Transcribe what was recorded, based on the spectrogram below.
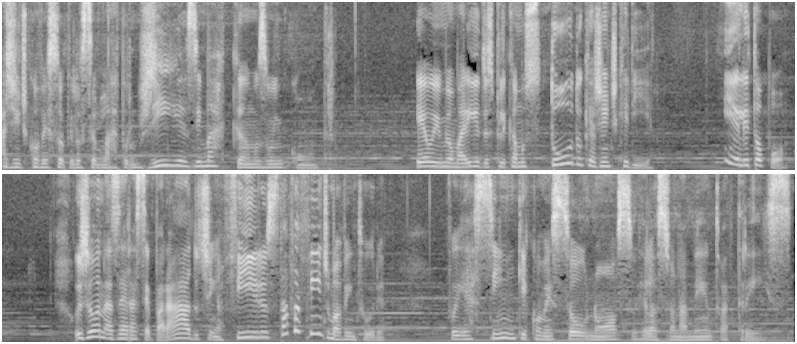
A gente conversou pelo celular por uns dias e marcamos um encontro. Eu e meu marido explicamos tudo o que a gente queria. E ele topou. O Jonas era separado, tinha filhos, estava afim de uma aventura. Foi assim que começou o nosso relacionamento a três.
